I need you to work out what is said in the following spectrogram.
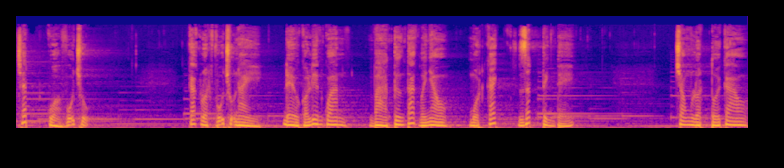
chất của vũ trụ. Các luật vũ trụ này đều có liên quan và tương tác với nhau một cách rất tinh tế. Trong luật tối cao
